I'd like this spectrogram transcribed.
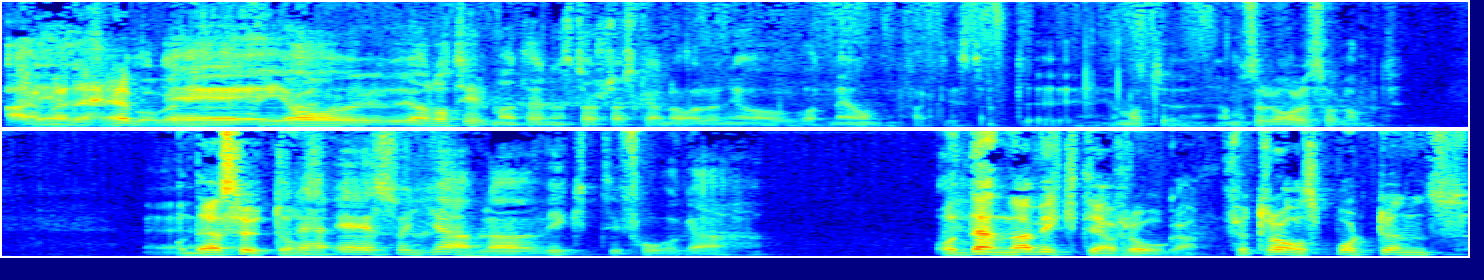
Ja, men det här var väl Eh, ingenting. jag, jag drar till med att det är den största skandalen jag har varit med om faktiskt. Att, eh, jag, måste, jag måste dra det så långt. Och dessutom, Det här är en så jävla viktig fråga. Och denna viktiga fråga, för travsportens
